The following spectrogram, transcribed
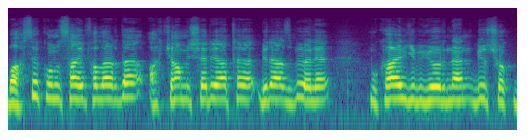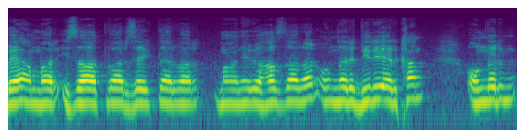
bahse konu sayfalarda ahkam-ı şeriata biraz böyle mukail gibi görünen birçok beyan var, izahat var, zevkler var, manevi hazlar var. Onları diri Erkan onların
